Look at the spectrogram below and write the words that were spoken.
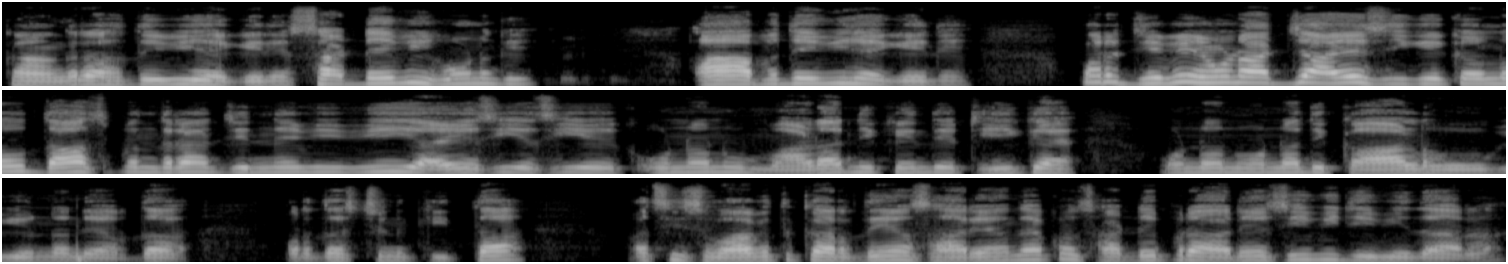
ਕਾਂਗਰਸ ਦੇ ਵੀ ਹੈਗੇ ਨੇ, ਸਾਡੇ ਵੀ ਹੋਣਗੇ, ਆਪ ਦੇ ਵੀ ਹੈਗੇ ਨੇ। ਪਰ ਜਿਵੇਂ ਹੁਣ ਅੱਜ ਆਏ ਸੀਗੇ ਕੱਲ੍ਹ 10 15 ਜਿੰਨੇ ਵੀ 20 ਆਏ ਸੀ, ਅਸੀਂ ਉਹਨਾਂ ਨੂੰ ਮਾੜਾ ਨਹੀਂ ਕਹਿੰਦੇ, ਠੀਕ ਹੈ, ਉਹਨਾਂ ਨੂੰ ਉਹਨਾਂ ਦੀ ਕਾਲ ਹੋਊਗੀ, ਉਹਨਾਂ ਨੇ ਆਪਦਾ ਪ੍ਰਦਰਸ਼ਨ ਕੀਤਾ। ਅਸੀਂ ਸਵਾਗਤ ਕਰਦੇ ਹਾਂ ਸਾਰਿਆਂ ਦਾ ਕੋਈ ਸਾਡੇ ਭਰਾ ਨੇ, ਅਸੀਂ ਵੀ ਜ਼ਿਮੀਂਦਾਰ ਆ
